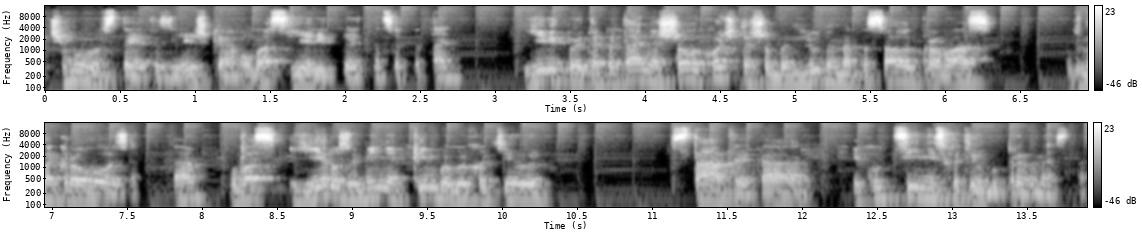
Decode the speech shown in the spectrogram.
чому ви встаєте з ліжка? У вас є відповідь на це питання. Є відповідь на питання, що ви хочете, щоб люди написали про вас в некролозі. Та? У вас є розуміння, ким би ви хотіли стати, та? яку цінність хотіли би привнести.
